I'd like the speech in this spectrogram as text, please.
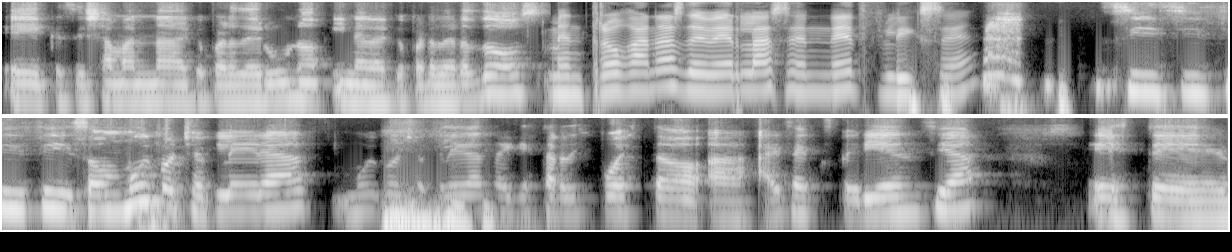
eh, que se llaman Nada que perder uno y Nada que perder dos. Me entró ganas de verlas en Netflix, ¿eh? sí, sí, sí, sí, son muy pochocleras, muy pochocleras, hay que estar dispuesto a, esa experiencia. Este,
